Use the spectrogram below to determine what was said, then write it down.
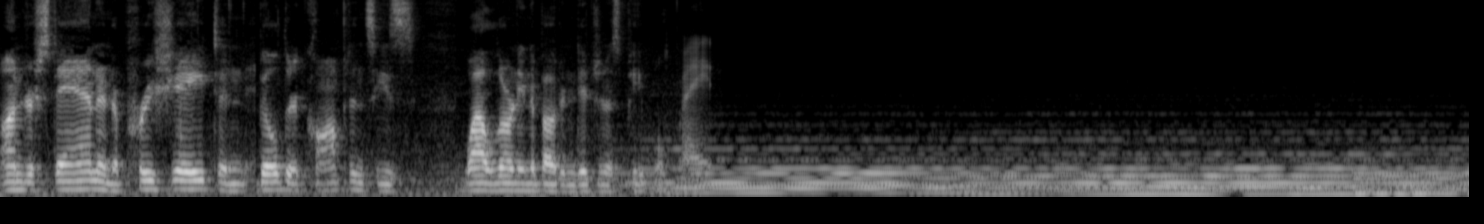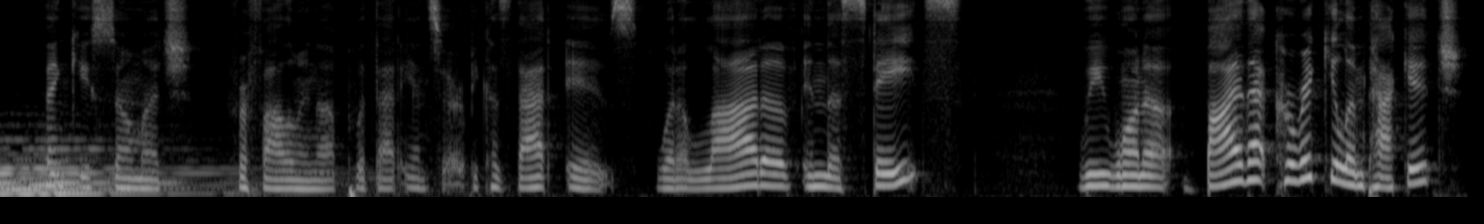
understand and appreciate and build their competencies while learning about indigenous people. Right so much for following up with that answer because that is what a lot of in the States, we want to buy that curriculum package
